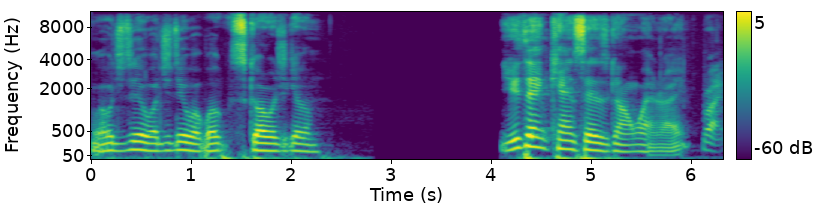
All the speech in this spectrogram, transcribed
What would you do? What'd you do? What, what score would you give them? You think Kansas City is gonna win, right? Right.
